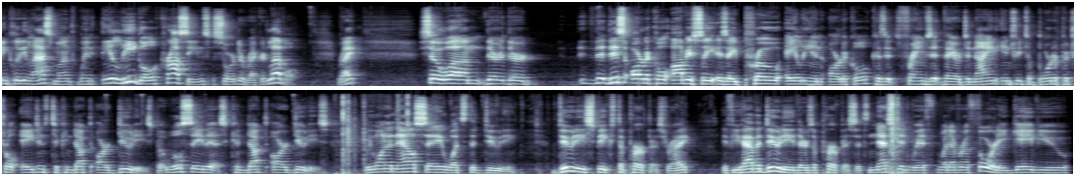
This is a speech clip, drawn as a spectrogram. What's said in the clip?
including last month when illegal crossings soared to record level. Right? So um, they're they're th- this article obviously is a pro alien article because it frames it they are denying entry to border patrol agents to conduct our duties. But we'll say this conduct our duties. We want to now say what's the duty. Duty speaks to purpose right? If you have a duty there's a purpose. It's nested with whatever authority gave you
